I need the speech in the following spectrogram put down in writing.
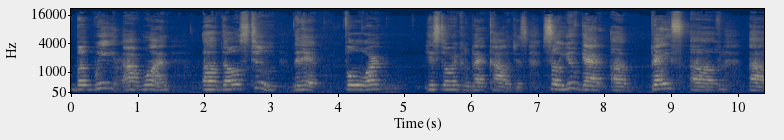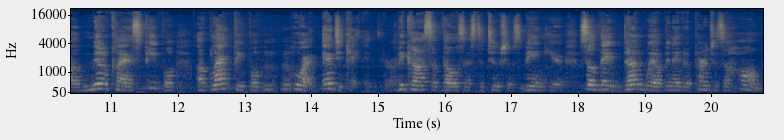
But we are one of those two that had four historically black colleges. So you've got a base of mm-hmm. uh, middle class people, of black people Mhm. who are educated Right. because of those institutions being here. So they've done well, been able to purchase a home,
